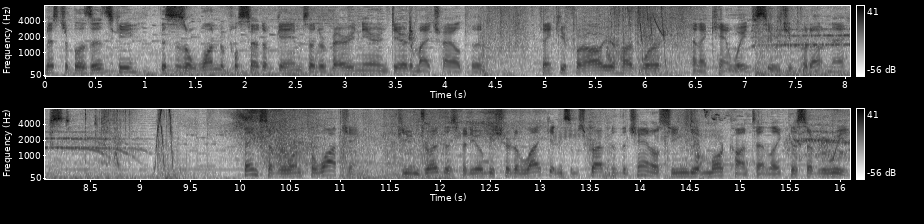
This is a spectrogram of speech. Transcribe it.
Mr. Bleszinski, this is a wonderful set of games that are very near and dear to my childhood. Thank you for all your hard work, and I can't wait to see what you put out next. Thanks everyone for watching. If you enjoyed this video, be sure to like it and subscribe to the channel so you can get more content like this every week.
